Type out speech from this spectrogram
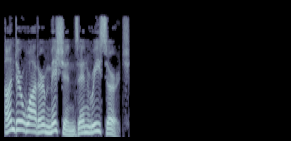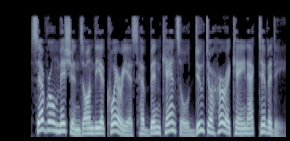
Underwater missions and research Several missions on the Aquarius have been cancelled due to hurricane activity.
